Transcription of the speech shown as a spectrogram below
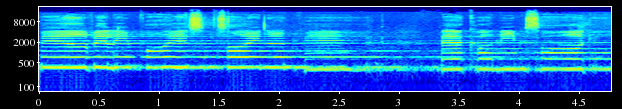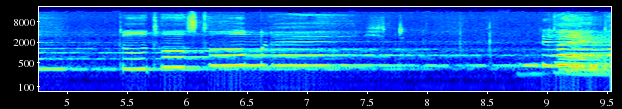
Wer will ihm weisen seinen Weg? Wer kann ihm sagen, du tust Unrecht? Denkt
